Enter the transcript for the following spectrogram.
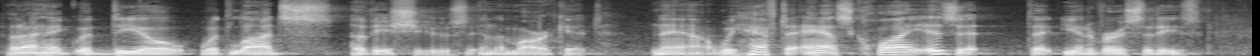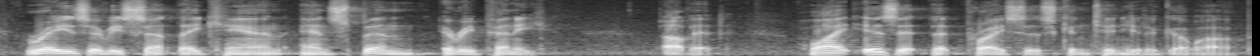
that I think would deal with lots of issues in the market now. We have to ask why is it that universities raise every cent they can and spend every penny of it. Why is it that prices continue to go up?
